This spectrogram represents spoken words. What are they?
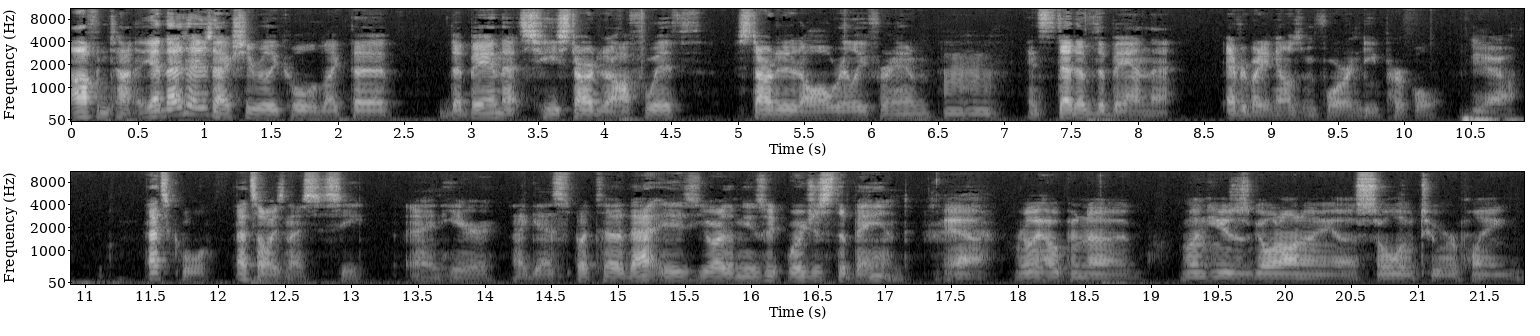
oftentimes yeah that is actually really cool like the the band that he started off with started it all really for him hmm instead of the band that everybody knows him for in deep purple Yeah. that's cool that's always nice to see and hear i guess but uh, that is you are the music we're just the band Yeah. Really hoping uh, Glenn Hughes is going on a uh, solo tour playing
